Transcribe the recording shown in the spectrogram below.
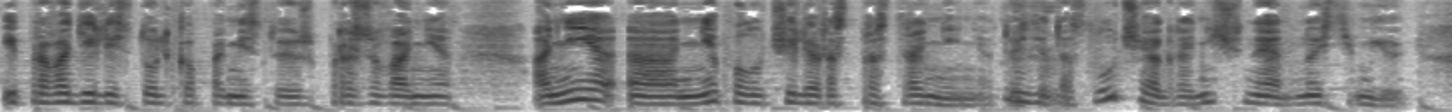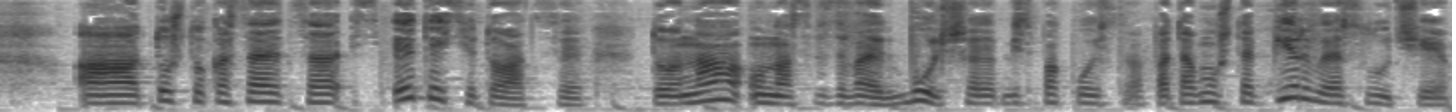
и проводились только по месту проживания. Они а, не получили распространения. То есть это случаи, ограниченные одной семьей. А то, что касается этой ситуации, то она у нас вызывает большее беспокойство, потому что первые случаи,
